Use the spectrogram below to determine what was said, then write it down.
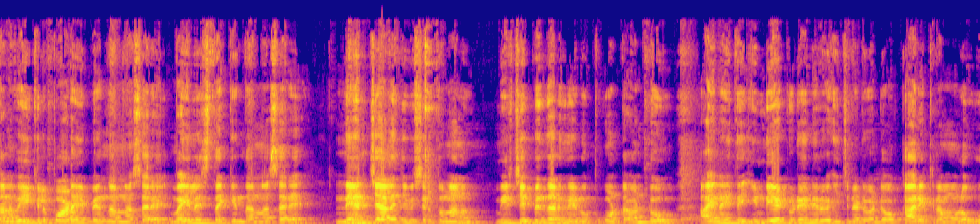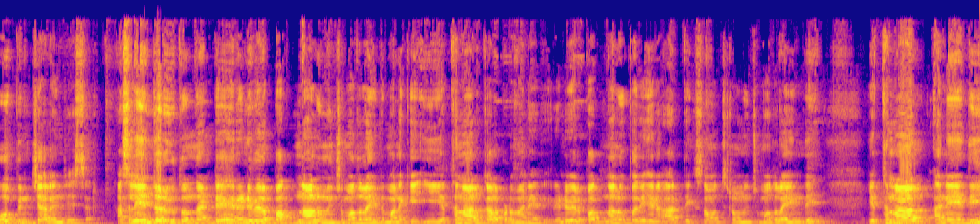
తన వెహికల్ పాడైపోయిందన్నా సరే మైలేజ్ తగ్గిందన్నా సరే నేను ఛాలెంజ్ విసురుతున్నాను. మీరు చెప్పిన దానికి నేను ఒప్పుకుంటా అంటూ ఆయన అయితే ఇండియా టుడే నిర్వహించినటువంటి ఒక కార్యక్రమంలో ఓపెన్ ఛాలెంజ్ చేశారు. అసలు ఏం జరుగుతుందంటే రెండు వేల పద్నాలుగు నుంచి మొదలైంది మనకి ఈ ఇథనాల్ కలపడం అనేది. రెండు వేల పద్నాలుగు పదిహేను ఆర్థిక సంవత్సరం నుంచి మొదలైంది. ఇథనాల్ అనేది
